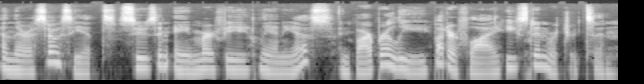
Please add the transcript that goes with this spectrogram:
and their associates, Susan A. Murphy Launius and Barbara Lee Butterfly Easton Richardson.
